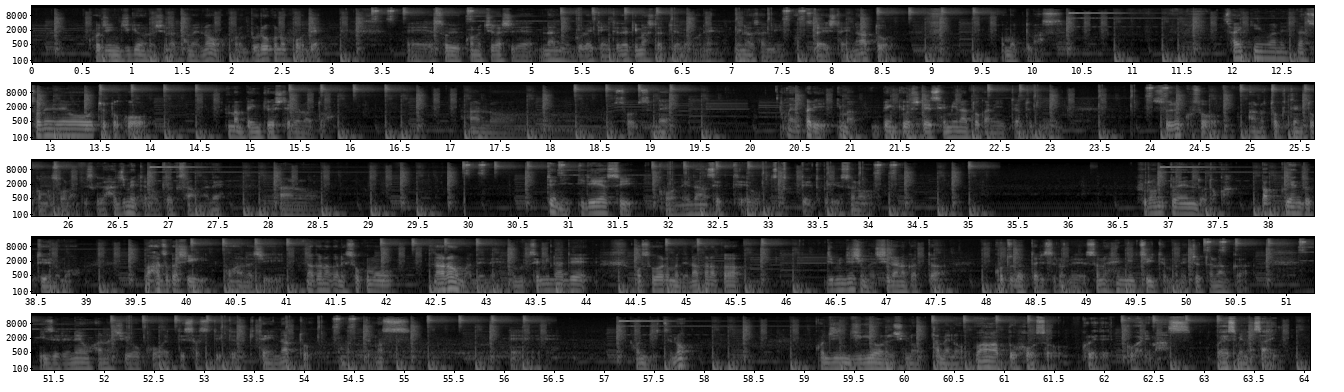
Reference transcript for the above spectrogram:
個人事業主のためのこのブログの方で、えーそういうこのチラシで何人ご来店いただきましたっていうのをね皆さんにお伝えしたいなと思ってます。最近はねそれをちょっとこう今勉強してるのと。あのそうですね。やっぱり今勉強してセミナーとかに行った時にそれこそあの特典とかもそうなんですけど初めてのお客さんがねあの手に入れやすいこう値段設定を作ってとかいうそのフロントエンドとかバックエンドっていうのも、まあ、恥ずかしいお話。なかなかねそこも習うまでねセミナーで教わるまでなかなか自分自身が知らなかったことだったりするのでその辺についてもねちょっとなんかいずれねお話をこうやってさせていただきたいなと思ってます、えー、本日の個人事業主のためのワンアップ放送これで終わります。おやすみなさい。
